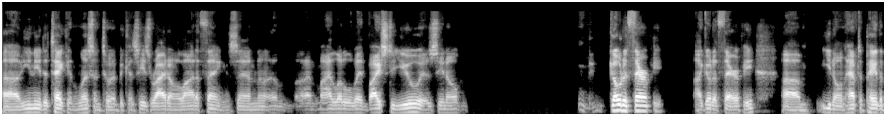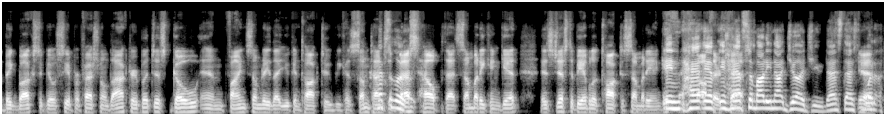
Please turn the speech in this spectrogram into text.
uh, you need to take it and listen to it because he's right on a lot of things. And um, uh, my little advice to you is, you know, go to therapy. I go to therapy. Um, you don't have to pay the big bucks to go see a professional doctor, but just go and find somebody that you can talk to because sometimes Absolutely. the best help that somebody can get is just to be able to talk to somebody and get and off and, and have somebody not judge you. That's that's Yeah. what.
